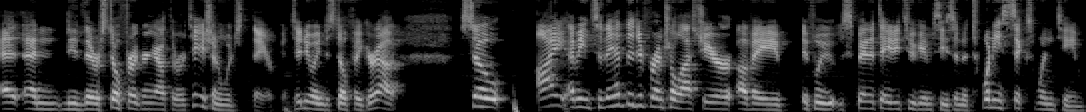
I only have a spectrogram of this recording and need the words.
and and they were still figuring out the rotation, which they are continuing to still figure out. So I, I mean, so they had the differential last year of a, if we span it to 82 game season, a 26 win team.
